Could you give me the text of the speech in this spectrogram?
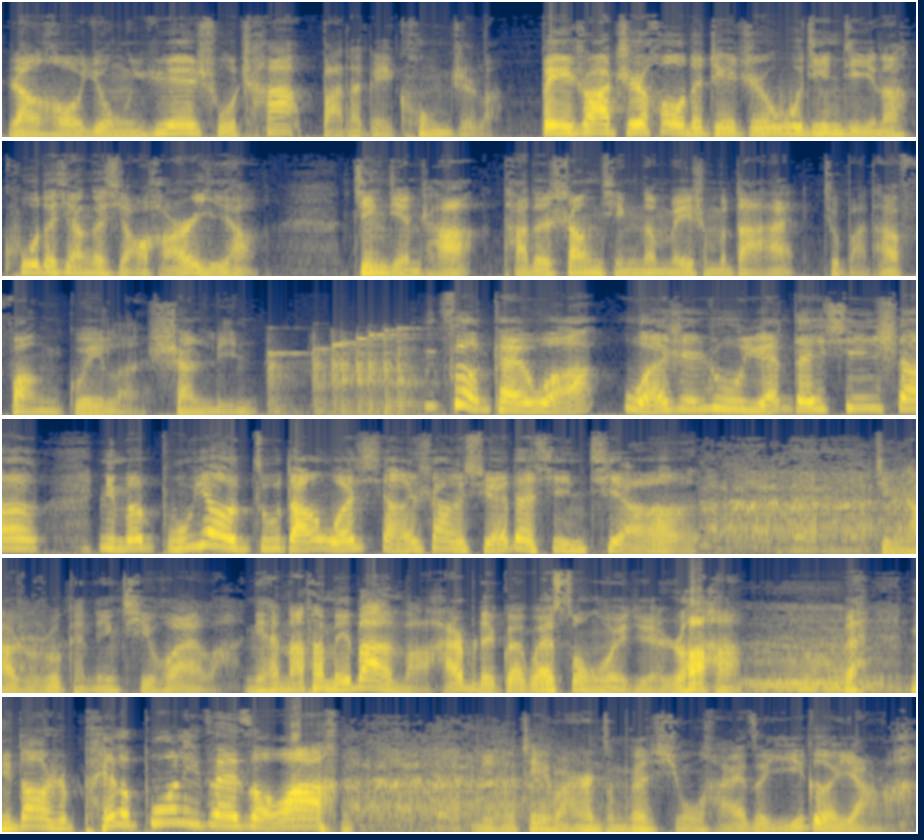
然后用约束叉把它给控制了。被抓之后的这只乌金鲫呢，哭得像个小孩一样。经检查，他的伤情呢没什么大碍，就把它放归了山林。放开我，我是入园的新生，你们不要阻挡我想上学的心情。警察叔叔肯定气坏了，你还拿他没办法，还是得乖乖送回去，是吧？对，你倒是赔了玻璃再走啊！你说这玩意儿怎么跟熊孩子一个样啊？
